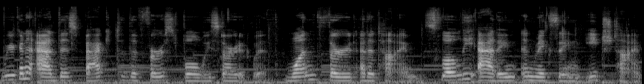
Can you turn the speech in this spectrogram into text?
we're going to add this back to the first bowl we started with, one third at a time, slowly adding and mixing each time.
